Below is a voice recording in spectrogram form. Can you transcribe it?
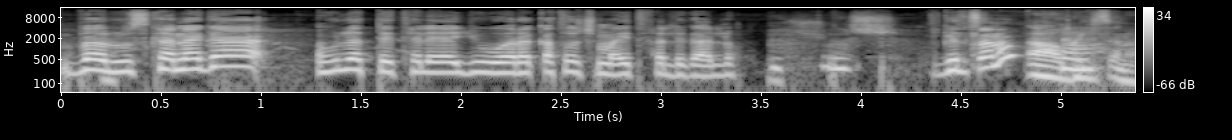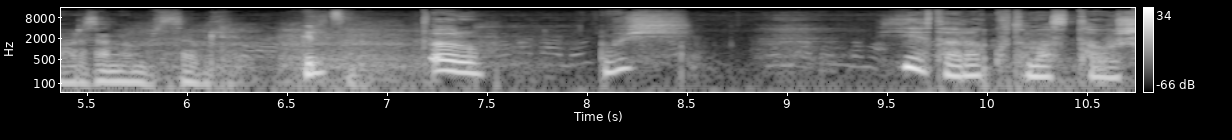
በሉ እስከ ነገ ሁለት የተለያዩ ወረቀቶች ማየት ፈልጋለሁ። እሺ። ግልጽ ነው? አዎ ግልጽ ነው ርዕሰ መምህርት ሰብለ ግልጽ ነው። ጥሩ። ውሽ የተረኩት ማስታወሻ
